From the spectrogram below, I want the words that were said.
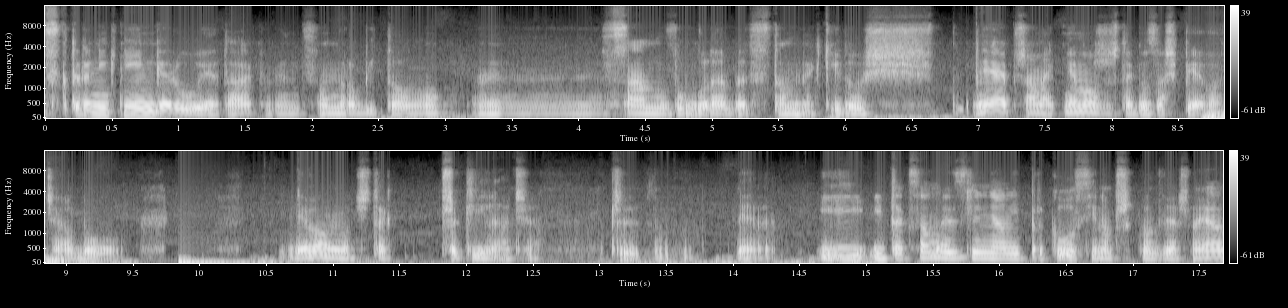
w które nikt nie ingeruje, tak? Więc on robi to yy, sam w ogóle bez tam jakiegoś nie, Przemek, nie możesz tego zaśpiewać, albo nie wolno ci tak przeklinać, czy nie wiem. I, I tak samo jest z liniami perkusji na przykład, wiesz, no ja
